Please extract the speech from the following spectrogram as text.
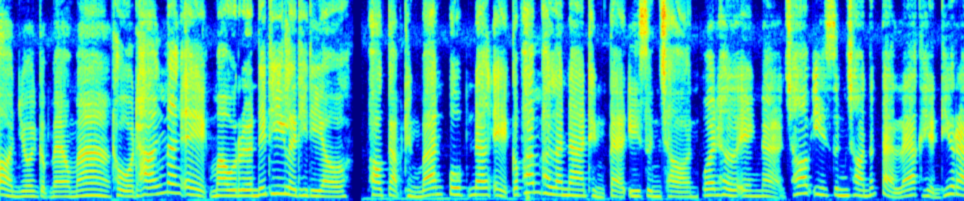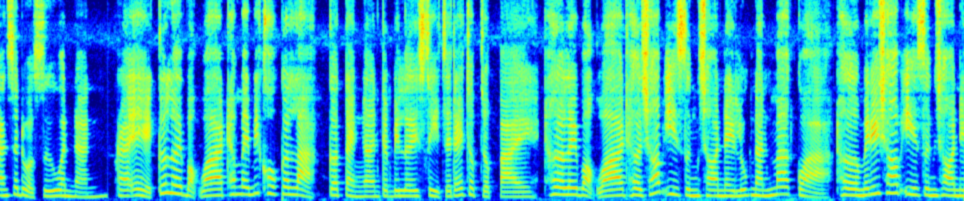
อ่อนโยนกับแมวมาก โถทั้งนางเอกเมาเรือนได้ที่เลยทีเดียว พอกลับถึงบ้านปุ๊บนางเอกก็พั่มพรรณนาถึงแต่อีซึงชอนว่าเธอเองน่ะ ชอบอีซึงชอนตั้งแต่แรกเห็นที่ร้านสะดวกซื้อวันนั้น พระเอกก็เลยบอกว่าทำไมไม่คบกันล่ะ ก็แต่งงานกันไปเลยสิจะได้จบจบๆไป เธอเลยบอกว่าเธอชอบอีซึงชอนในลุคนั้นมากกว่า เธอไม่ได้ชอบอีซึงชอนใน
